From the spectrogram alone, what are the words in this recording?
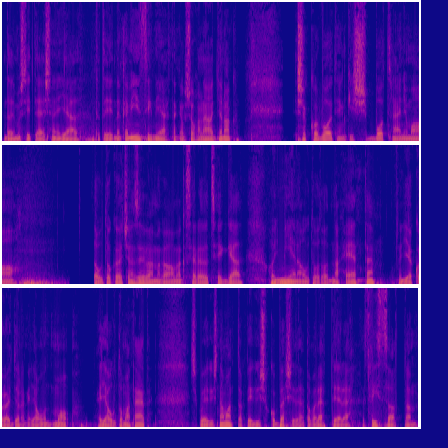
de hogy most itt teljesen egy jel. Tehát én, nekem insigniák nekem soha ne adjanak. És akkor volt ilyen kis botrányom a az autókölcsönzővel, meg a, meg a szerelőcéggel, hogy milyen autót adnak helyette, ugye akkor adjanak egy, ma, egy automatát, és akkor végül is nem adtak, végül is akkor besétáltam a reptérre, ezt visszaadtam,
